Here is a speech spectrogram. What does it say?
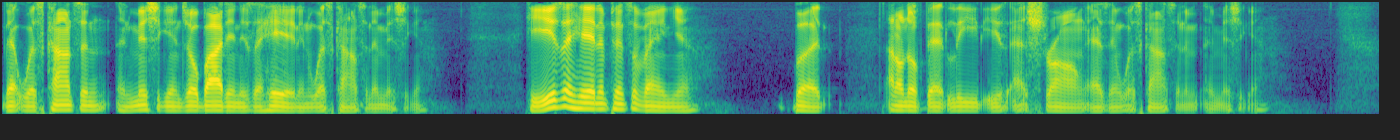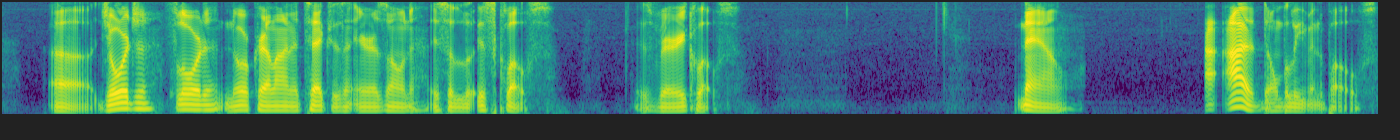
that Wisconsin and Michigan, Joe Biden is ahead in Wisconsin and Michigan. He is ahead in Pennsylvania, but I don't know if that lead is as strong as in Wisconsin and, and Michigan. Uh, Georgia, Florida, North Carolina, Texas, and Arizona. It's a it's close. It's very close. Now, I, I don't believe in the polls.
